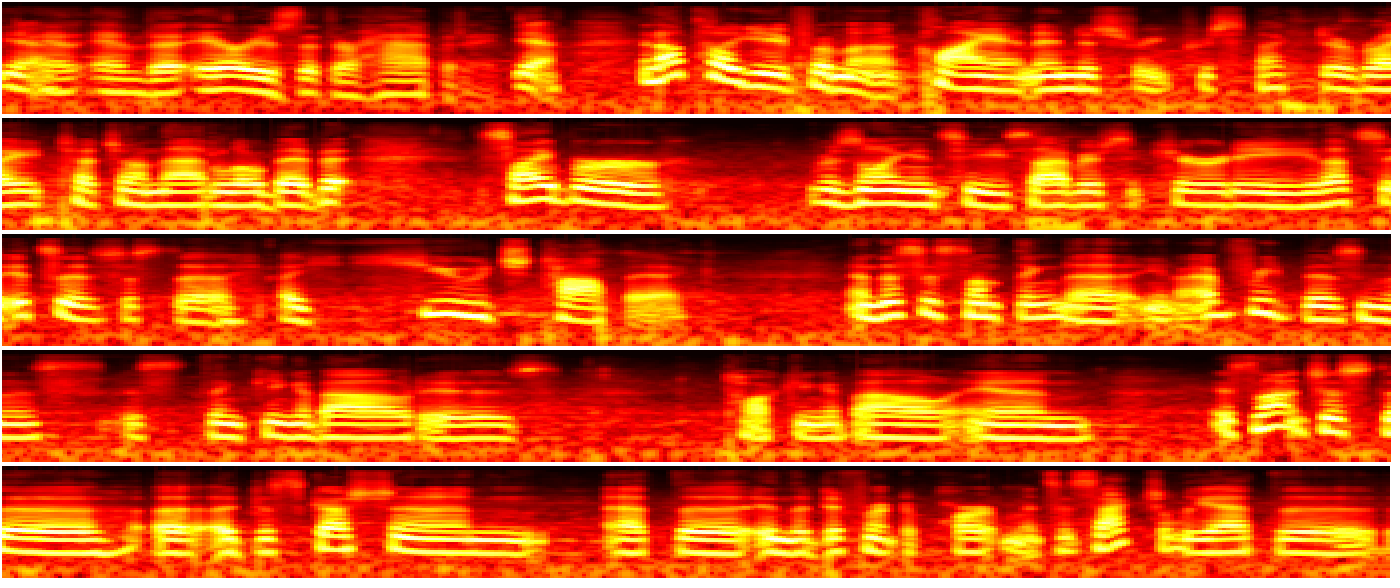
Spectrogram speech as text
yeah. and, and, the areas that they're happening. Yeah, and I'll tell you from a client industry perspective, right, touch on that a little bit, but cyber resiliency, cyber security, that's, it's, a, it's just a, a huge topic. And this is something that you know every business is thinking about, is talking about, and it's not just a, a, a discussion at the in the different departments. It's actually at the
